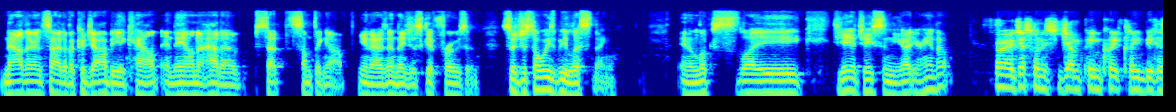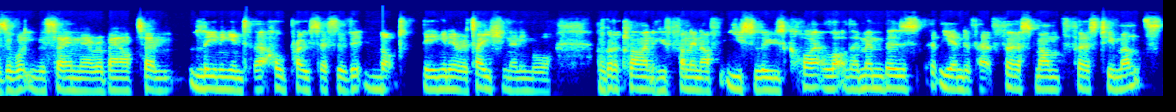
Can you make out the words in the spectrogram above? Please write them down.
now they're inside of a Kajabi account and they don't know how to set something up, you know, and they just get frozen. So just always be listening. And it looks like, yeah, Jason, you got your hand up? Sorry, I just wanted to jump in quickly because of what you were saying there about um, leaning into that whole process of it not being an irritation anymore. I've got a client who, funnily enough, used to lose quite a lot of their members at the end of that first month, first two months.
